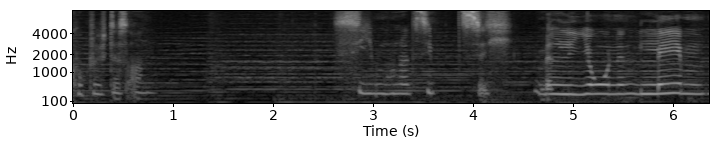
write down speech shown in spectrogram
Guckt euch das an. 770 Millionen Leben.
